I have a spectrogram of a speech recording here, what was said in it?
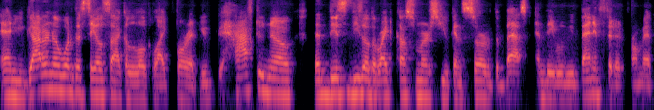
and you got to know what the sales cycle look like for it. You have to know that this these are the right customers you can serve the best, and they will be benefited from it.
